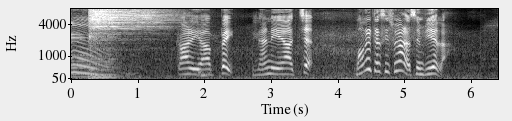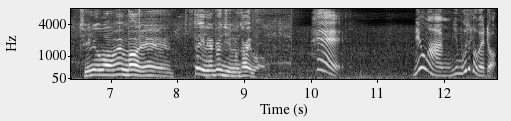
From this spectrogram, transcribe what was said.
อืมကားတွေကပိတ်လမ်းတွေကကျက် မောင်လေးတက္ကစီဆွဲရတာအဆင်ပြေရလားဒီလိုပါပဲမရဲ့တိတ်လည်းတော့ကြည့်မခိုက်ပါဘူးဟဲ့နင့်ကမြင်မှုသလိုပဲတော့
